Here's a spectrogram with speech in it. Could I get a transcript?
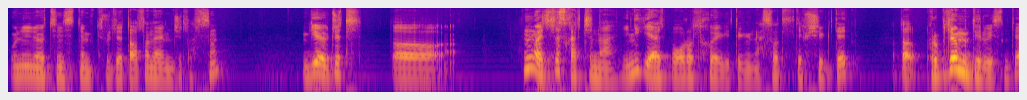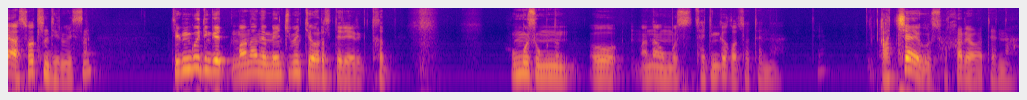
хүний нөөцийн систем нэвтрүүлээ 7 8 жил болсон. Ингээ явж л одоо хүн ажлаас гарч ийна. Энийг яаж бууруулах вэ гэдэг энэ асуудал дэвшигдээд одоо проблем нь тэр байсан тий асуудал нь тэр байсан. Тэгэнгүүт ингээд манай нэг менежментийн урал дээр яригдахад хүмүүс өмнө нь өө манай хүмүүс цалингаа голоод байна тий. Гадшаа айгу сурахаар яваад байна.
